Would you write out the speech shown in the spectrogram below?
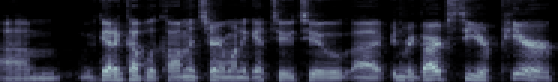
Um, we've got a couple of comments here I want to get to too. Uh, in regards to your pier,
